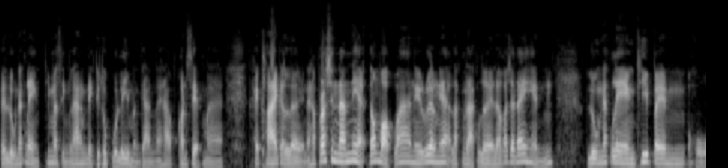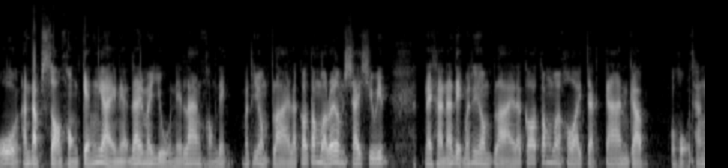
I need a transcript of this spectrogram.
เป็นลุงนักเลงที่มาสิงร่างเด็กที่ถูกบูลลี่เหมือนกันนะครับคอนเซปต์มาคล้ายๆกันเลยนะครับเพราะฉะนั้นเนี่ยต้องบอกว่าในเรื่องเนี้ยหลักๆ เลย แล้วก็จะได้เห็นลุงนักเลงที่เป็นโอ้โหอันดับ 2 ของแก๊งใหญ่เนี่ยได้มาอยู่ในร่างของเด็กมัธยมปลาย แล้วก็ต้องมาเริ่มใช้ชีวิตในฐานะเด็กมัธยมปลาย แล้วก็ต้องมาคอยจัดการกับโอ้โห ทั้ง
